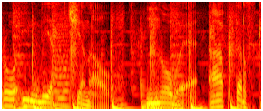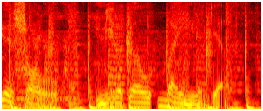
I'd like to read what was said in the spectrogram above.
Pro Invest Channel. Новое авторское шоу Miracle by Mirkes.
